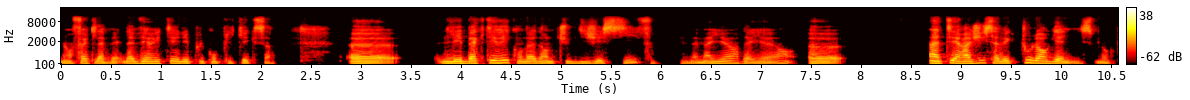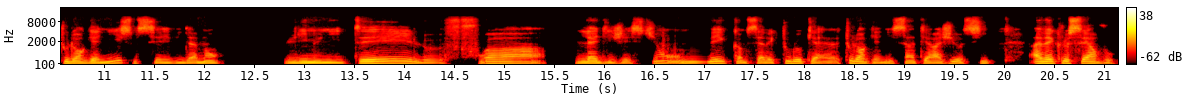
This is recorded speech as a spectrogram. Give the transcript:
Mais en fait, la, vérité, elle est plus compliquée que ça. Euh, les bactéries qu'on a dans le tube digestif, même ailleurs d'ailleurs, euh, interagissent avec tout l'organisme. Donc tout l'organisme, c'est évidemment l'immunité, le foie, la digestion, mais comme c'est avec tout l'organisme, ça interagit aussi avec le cerveau.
